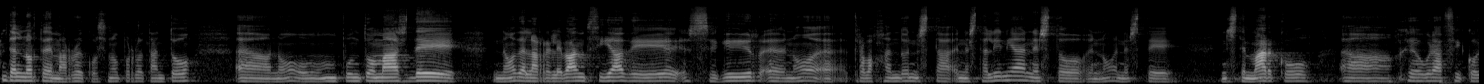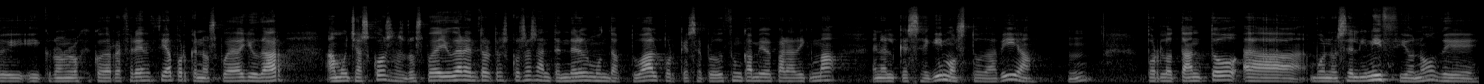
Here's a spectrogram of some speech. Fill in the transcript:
del norte de Marruecos. ¿no? Por lo tanto, un punto más de, de la relevancia de seguir eh, eh, trabajando en esta, en esta, línea, en, esto, en, este, en este, marco geográfico y, cronológico de referencia, porque nos puede ayudar a muchas cosas. Nos puede ayudar, entre otras cosas, a entender el mundo actual, porque se produce un cambio de paradigma en el que seguimos todavía. Por lo tanto, bueno, es el inicio de,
